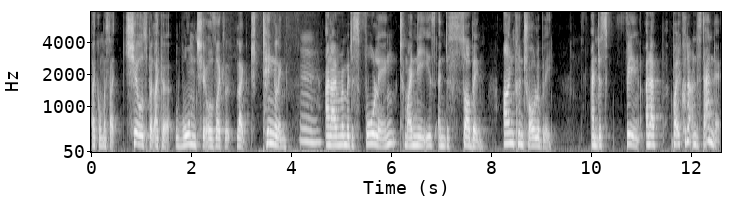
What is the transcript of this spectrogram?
like almost like chills, but like a warm chills, like like tingling. And I remember just falling to my knees and just sobbing uncontrollably, and just feeling. And I but I couldn't understand it.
